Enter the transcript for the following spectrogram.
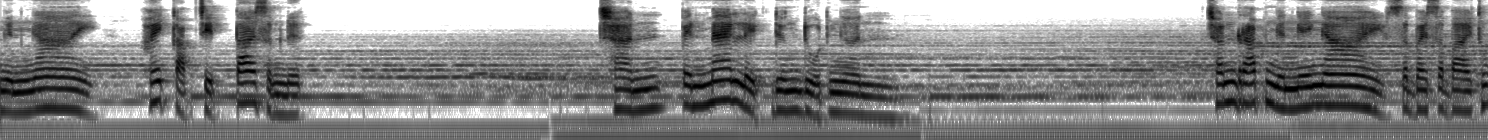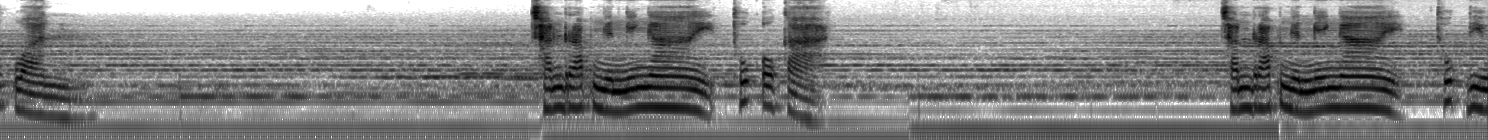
เงินง่าย ให้กับจิตใต้สำนึก ฉันเป็นแม่เหล็กดึงดูดเงิน ฉันรับเงินง่ายๆ สบายๆ ทุกวัน ฉันรับเงินง่ายๆ ทุกโอกาส ฉันรับเงินง่ายๆ ทุกดีล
